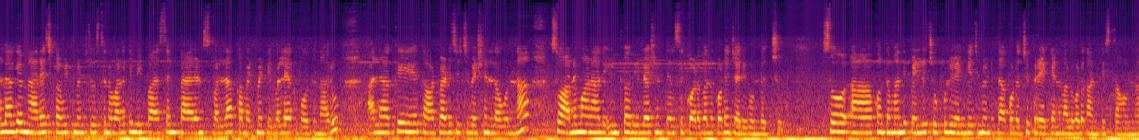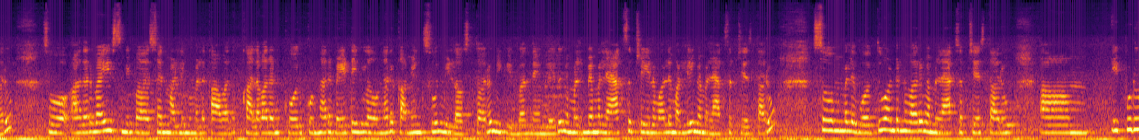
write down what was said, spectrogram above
అలాగే మ్యారేజ్ కమిట్మెంట్ చూస్తున్న వాళ్ళకి మీ పర్సన్ పేరెంట్స్ వల్ల కమిట్మెంట్ ఇవ్వలేకపోతున్నారు. అలాగే థర్డ్ పార్టీ సిచ్యువేషన్లో ఉన్న సో అనుమానాలు ఇంట్లో రిలేషన్ తెలిసి గొడవలు కూడా జరిగి ఉండొచ్చు. సో కొంతమంది పెళ్ళి చూపులు ఎంగేజ్మెంట్ దాకా కూడా వచ్చి బ్రేక్ అయిన వాళ్ళు కూడా కనిపిస్తూ ఉన్నారు. సో అదర్వైజ్ మీ పర్సన్ మళ్ళీ మిమ్మల్ని కావాలి కలవాలని కోరుకుంటున్నారు. వెయిటింగ్లో ఉన్నారు. కమింగ్ సూన్ వీళ్ళు వస్తారు. మీకు ఇబ్బంది ఏం లేదు. మిమ్మల్ని మిమ్మల్ని యాక్సెప్ట్ చేయని వాళ్ళు మళ్ళీ మిమ్మల్ని యాక్సెప్ట్ చేస్తారు. సో మిమ్మల్ని వద్దు అంటున్న వారు మిమ్మల్ని యాక్సెప్ట్ చేస్తారు. ఇప్పుడు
